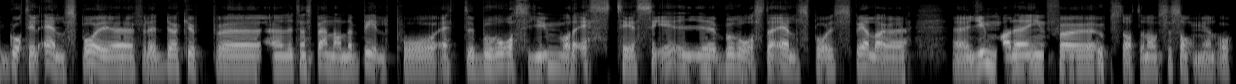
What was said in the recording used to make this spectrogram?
går till Elfsborg eh, för det dök upp eh, en liten spännande bild på ett Boråsgym, var det STC i Borås, där Elfsborgs spelare gymmade inför uppstarten av säsongen? Och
